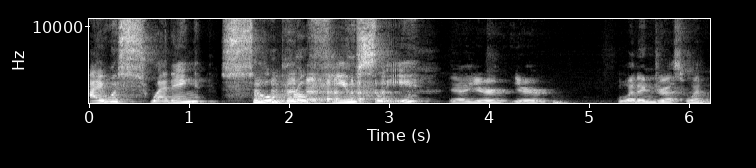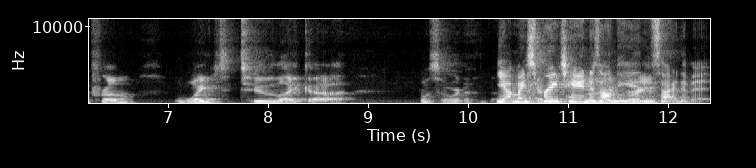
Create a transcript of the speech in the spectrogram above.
I was sweating so profusely. Yeah, your your wedding dress went from white to like uh what's the word? Yeah, my Like spray tan is on the inside of it.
